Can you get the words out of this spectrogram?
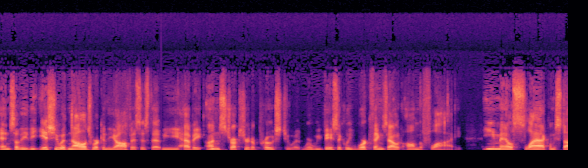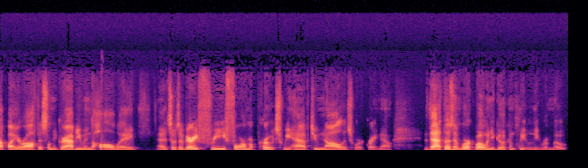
And so the, the issue with knowledge work in the office is that we have a unstructured approach to it where we basically work things out on the fly email, Slack, let me stop by your office, let me grab you in the hallway. Uh, so it's a very free form approach we have to knowledge work right now. That doesn't work well when you go completely remote.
